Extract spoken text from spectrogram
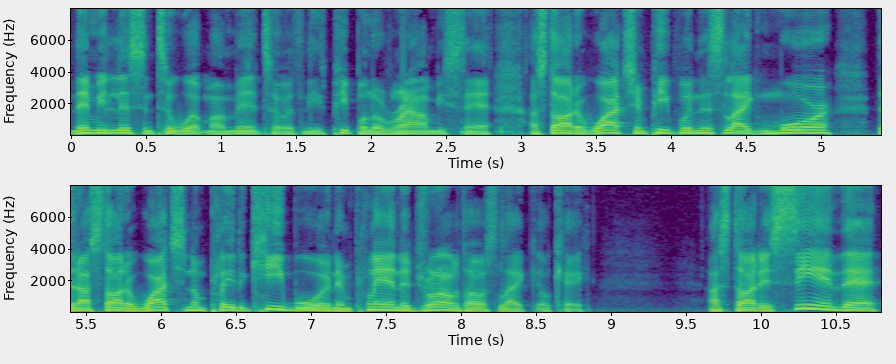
Let me listen to what my mentors and these people around me saying. I started watching people, and it's like more that I started watching them play the keyboard and playing the drums. I was like, okay. I started seeing that,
